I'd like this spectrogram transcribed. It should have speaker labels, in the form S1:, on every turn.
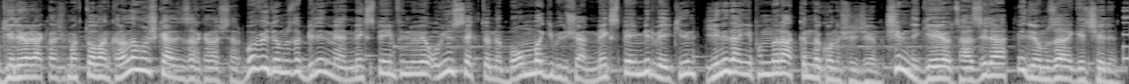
S1: Geliyor yaklaşmakta olan kanala hoş geldiniz arkadaşlar. Bu videomuzda bilinmeyen Max Payne filmi ve oyun sektörüne bomba gibi düşen Max Payne 1 ve 2'nin yeniden yapımları hakkında konuşacağım. Şimdi GEO tarzıyla videomuza geçelim.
